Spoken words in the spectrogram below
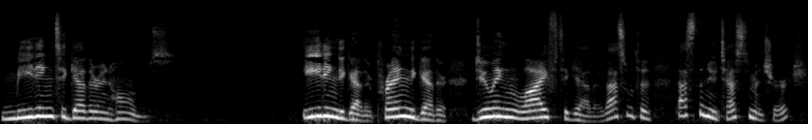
meeting together in homes, eating together, praying together, doing life together. That's what the that's the New Testament church.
